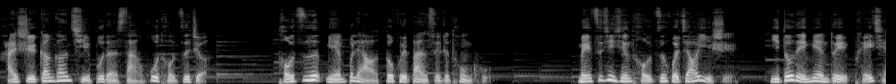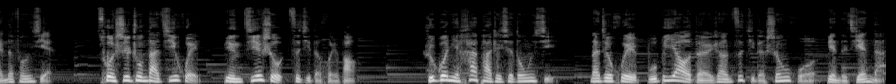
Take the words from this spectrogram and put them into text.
还是刚刚起步的散户投资者，投资免不了都会伴随着痛苦。每次进行投资或交易时，你都得面对赔钱的风险，错失重大机会，并接受自己的回报。如果你害怕这些东西，那就会不必要的让自己的生活变得艰难。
